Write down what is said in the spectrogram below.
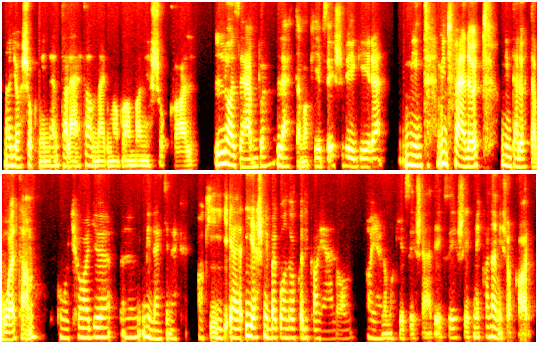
Nagyon sok mindent találtam meg magamban, és sokkal lazább lettem a képzés végére, mint, mint felnőtt, mint előtte voltam. Úgyhogy mindenkinek, aki így, ilyesmibe gondolkodik, ajánlom, ajánlom a képzés elvégzését, még ha nem is akar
